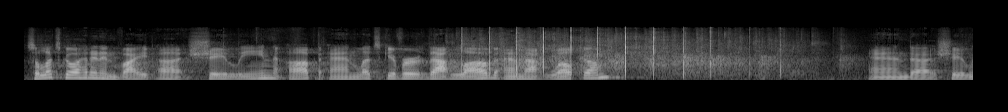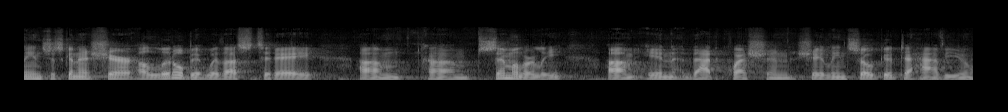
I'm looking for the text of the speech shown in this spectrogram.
So let's go ahead and invite uh, Shailene up and let's give her that love and that welcome. And uh, Shailene's just going to share a little bit with us today, um, um, similarly, um, in that question. Shailene, so good to have you.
